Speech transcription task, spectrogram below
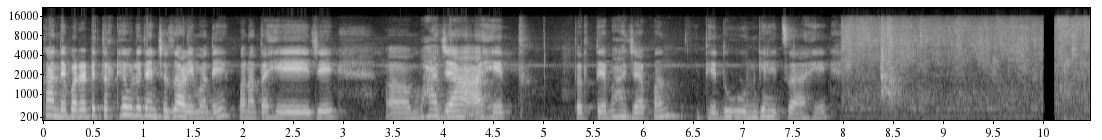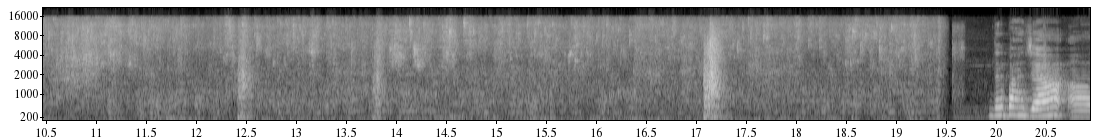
कांदे बटाटे तर ठेवले त्यांच्या जाळीमध्ये पण आता हे जे भाज्या आहेत तर ते भाज्या पण इथे धुवून घ्यायचं आहे. तर भाज्या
